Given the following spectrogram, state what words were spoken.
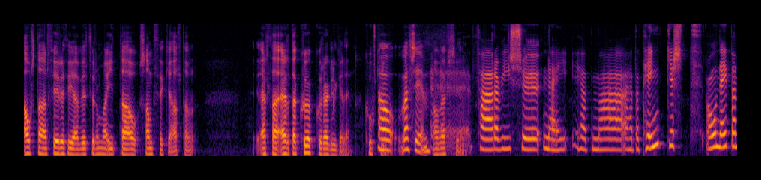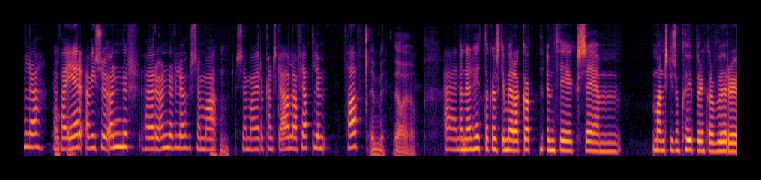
ástæðan fyrir því að við þurfum að íta á samþykja alltaf er, það, er þetta kökur reglugerðin? Kúki á vefsíðum á vefsíðum? það er að vísu nei, hérna, þetta tengist óneitanlega, en Ok. það er að vísu önnur, það eru önnur lög sem, a, sem að eru kannski aðlega fjallum það, Einmitt, já, já en, en er hitt og kannski meira gögn um þig sem mannski sem kaupir einhverja vöru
